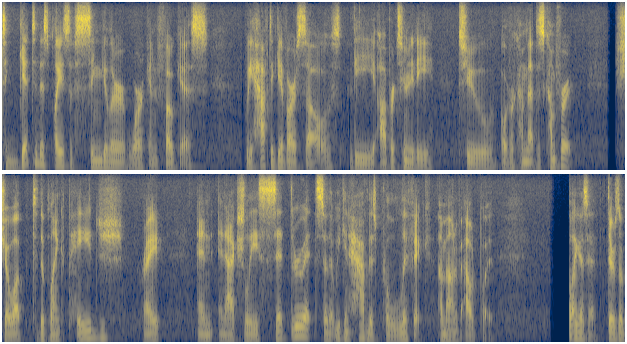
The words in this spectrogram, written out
to get to this place of singular work and focus, we have to give ourselves the opportunity to overcome that discomfort, show up to the blank page, right? and and actually sit through it so that we can have this prolific amount of output like i said there's a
